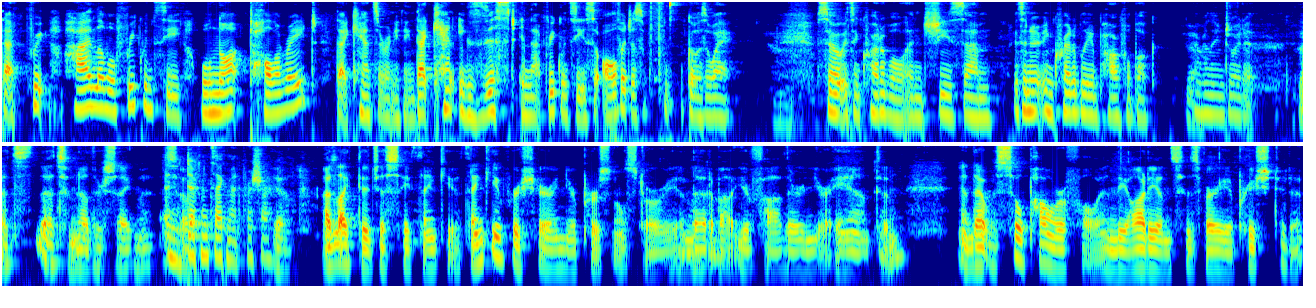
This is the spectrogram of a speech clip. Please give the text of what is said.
that free, high level frequency will not tolerate that cancer or anything. That can't exist in that frequency. So all of it just goes away. Yeah. So it's incredible. And she's, um, it's an incredibly powerful book. Yeah. I really enjoyed it. That's that's another segment. A so, different segment for sure. Yeah, I'd like to just say thank you. Thank you for sharing your personal story and that about your father and your aunt. Mm-hmm and that was so powerful, and the audience is very appreciative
